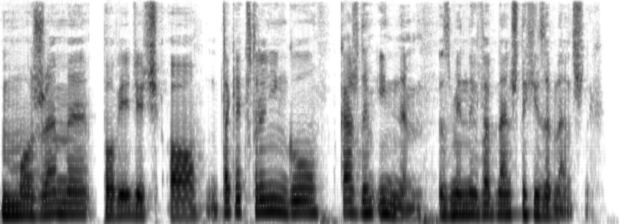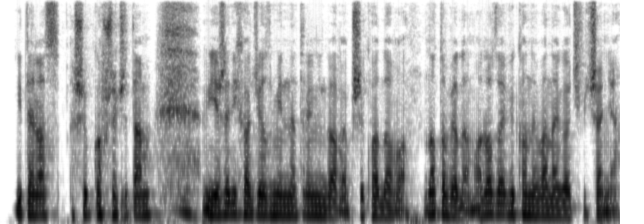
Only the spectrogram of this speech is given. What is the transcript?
możemy powiedzieć o, tak jak w treningu, każdym innym, zmiennych wewnętrznych i zewnętrznych. I teraz szybko przeczytam, jeżeli chodzi o zmienne treningowe, przykładowo, no to wiadomo, rodzaj wykonywanego ćwiczenia,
